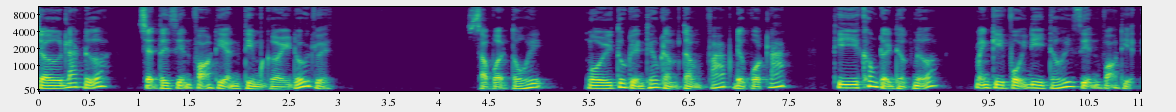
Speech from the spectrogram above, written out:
chờ lát nữa sẽ tới diễn võ điện tìm người đối luyện. Sau bữa tối, ngồi tu luyện theo lầm tầm pháp được một lát thì không đợi được nữa, Mạnh Kỳ vội đi tới diễn võ điện.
